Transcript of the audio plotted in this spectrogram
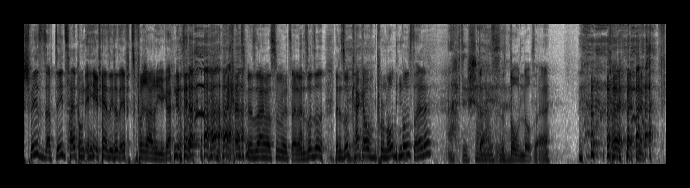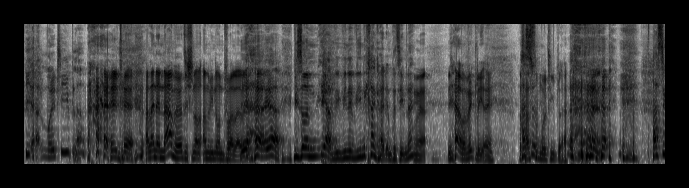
spätestens ab dem Zeitpunkt, ey, der sich das F zu Ferrari gegangen ist. da kannst du mir sagen, was du willst, Alter. Wenn du so, so, wenn du so einen Kackhaufen promoten musst, Alter, Ach du das Scheiße. ist bodenlos, Alter. Fiat Multipler. Alter, allein der Name hört sich schon an wie ein Unfall, Alter. Ja, ja. Wie so ein, ja, wie, wie, eine, wie eine Krankheit im Prinzip, ne? Ja, ja aber wirklich, ey. Was Hast hast, du- du Multipler? Hast du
